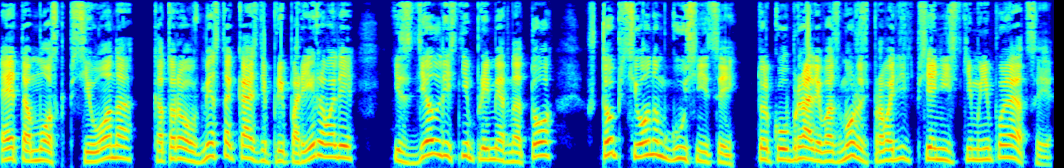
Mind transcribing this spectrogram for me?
Это мозг псиона, которого вместо казни препарировали и сделали с ним примерно то, что псионом гусеницей, только убрали возможность проводить псионические манипуляции,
